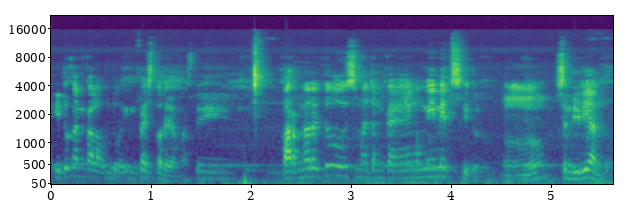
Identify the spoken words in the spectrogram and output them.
itu kan kalau untuk investor ya, mesti partner itu semacam kayak yang nge-manage gitu loh. Mm-mm. Sendirian tuh.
